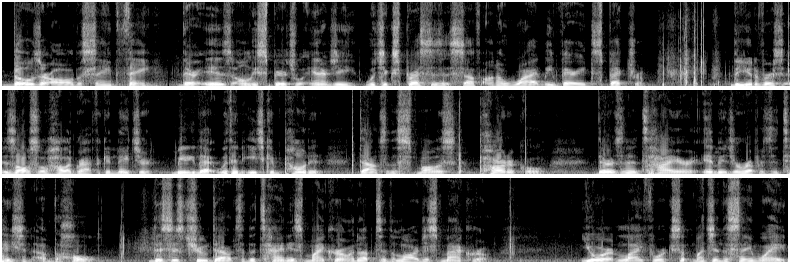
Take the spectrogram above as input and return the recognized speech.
those are all the same thing. There is only spiritual energy which expresses itself on a widely varied spectrum. The universe is also holographic in nature, meaning that within each component, down to the smallest particle, there is an entire image or representation of the whole. This is true down to the tiniest micro and up to the largest macro. Your life works much in the same way.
